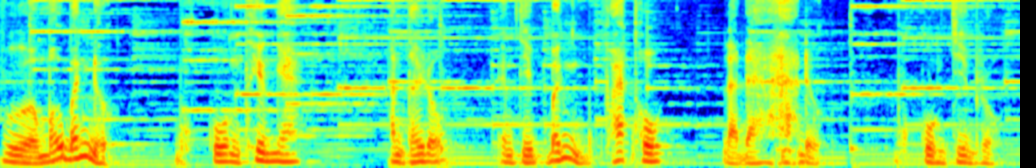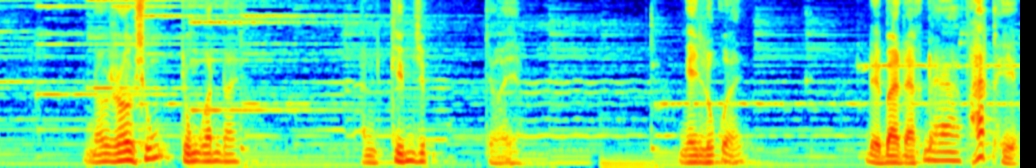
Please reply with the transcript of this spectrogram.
vừa mới bắn được một con thiên nga. Anh thấy đó, em chỉ bắn một phát thôi là đã hạ được một con chim rồi. Nó rơi xuống chung quanh đây. Anh kiếm giúp cho em. Ngay lúc ấy, để bà đạt đa phát hiện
